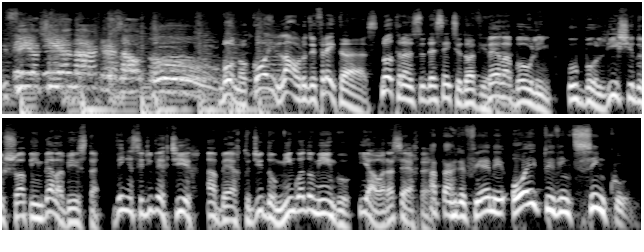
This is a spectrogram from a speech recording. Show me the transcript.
E Fiat é na Cresalto. Bonocô e Lauro de Freitas, no trânsito decente do avião. Bela Bowling, o boliche do Shopping Bela Vista. Venha se divertir, aberto de domingo a domingo e a hora certa. A Tarde FM, 8 e 25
